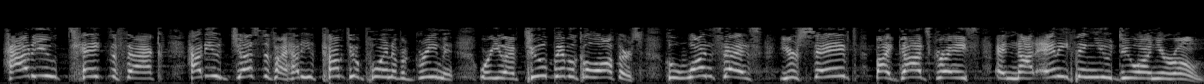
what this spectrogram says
How do you take the fact, how do you justify, how do you come to a point of agreement where you have two biblical authors who one says you're saved by God's grace and not anything you do on your own?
